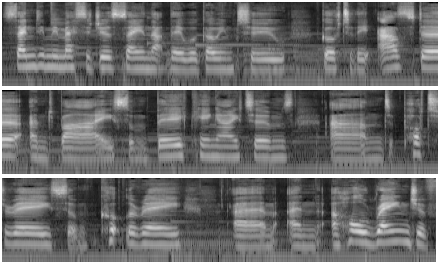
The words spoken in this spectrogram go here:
sending me messages saying that they were going to go to the Asda and buy some baking items and pottery, some cutlery um, and a whole range of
